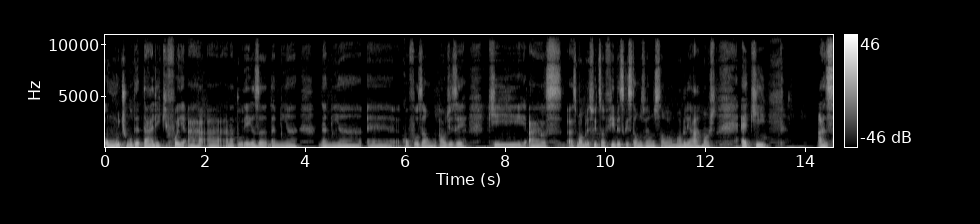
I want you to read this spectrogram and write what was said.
um último detalhe que foi a, a, a natureza da minha, da minha é, confusão ao dizer que as, as mobile suites anfíbias que estamos vendo são mobile armors é que as,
